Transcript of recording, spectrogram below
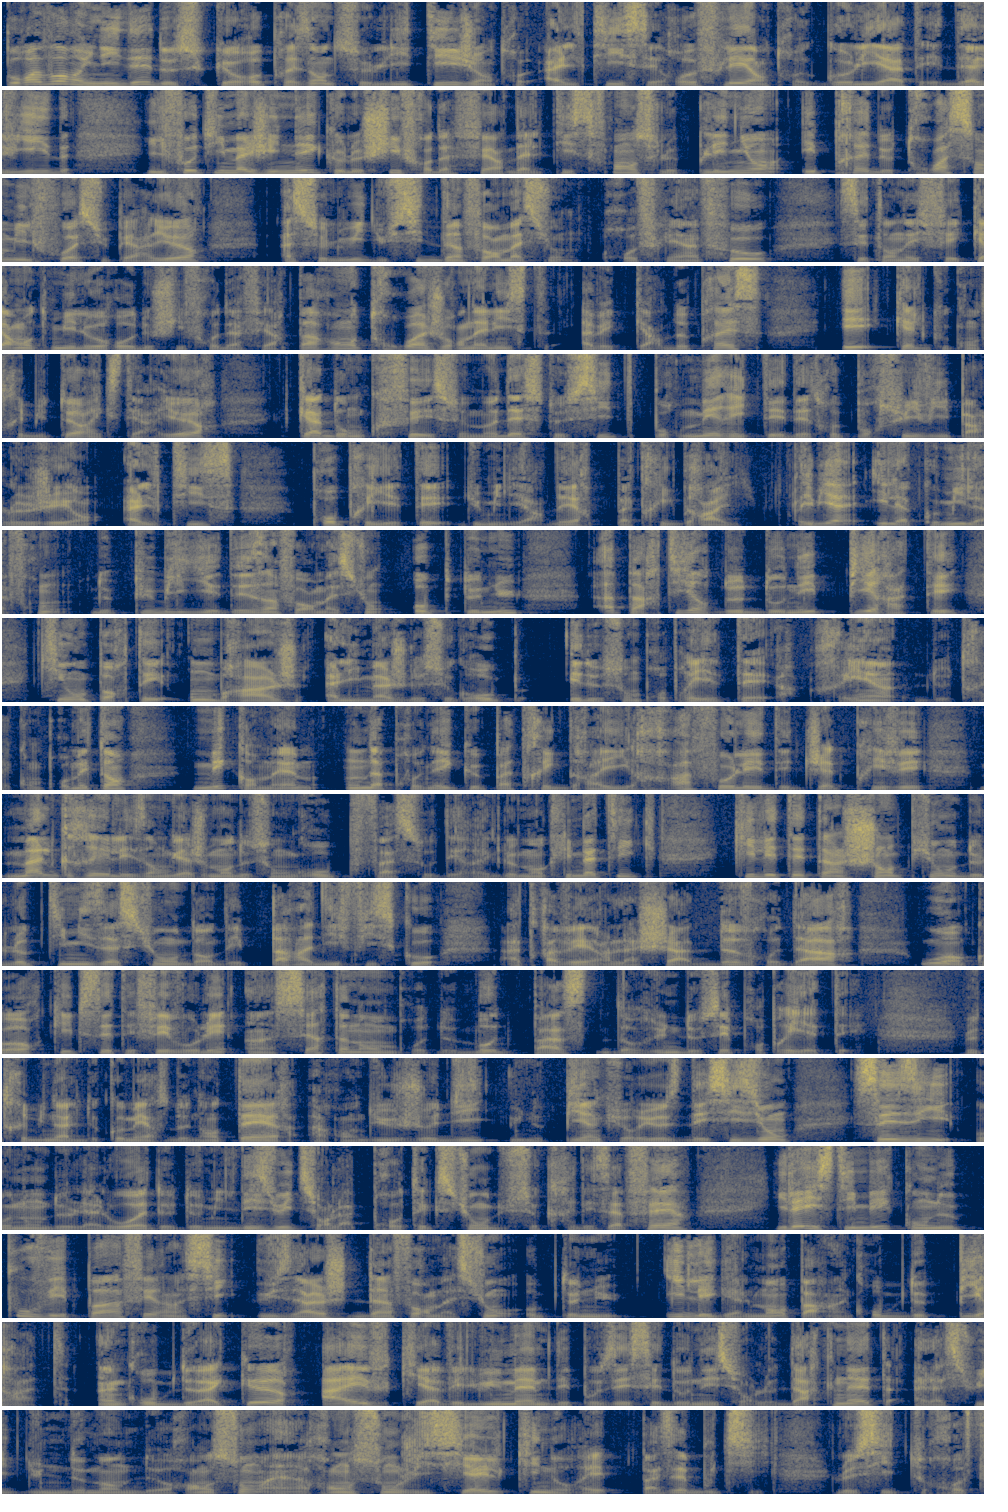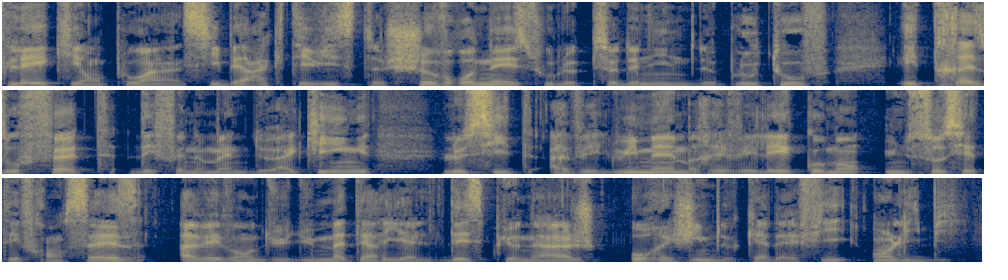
Pour avoir une idée de ce que représente ce litige entre Altis et Reflet, entre Goliath et David, il faut imaginer que le chiffre d'affaires d'Altis France, le plaignant, est près de 300 000 fois supérieur à celui du site d'information. Reflet Info, c'est en effet 40 000 euros de chiffre d'affaires par an, trois journalistes avec carte de presse et quelques contributeurs extérieurs. Qu'a donc fait ce modeste site pour mériter d'être poursuivi par le géant Altis, propriété du milliardaire Patrick Drahi? Eh bien, il a commis l'affront de publier des informations obtenues à partir de données piratées qui ont porté ombrage à l'image de ce groupe et de son propriétaire. Rien de très compromettant, mais quand même, on apprenait que Patrick Drahi raffolait des jets privés malgré les engagements de son groupe face au dérèglement climatique, qu'il était un champion de l'optimisation dans des paradis fiscaux à travers l'achat d'œuvres d'art, ou encore qu'il s'était fait voler un certain nombre de mots de passe dans une de ses propriétés. Le tribunal de commerce de Nanterre a rendu jeudi une bien curieuse décision. Saisi au nom de la loi de 2018 sur la protection du secret des affaires, il a estimé qu'on ne pouvait pas faire ainsi usage d'informations obtenues illégalement par un groupe de pirates. Un groupe de hackers, Hive, qui avait lui-même déposé ses données sur le Darknet à la suite d'une demande de rançon à un rançongiciel qui n'aurait pas abouti. Le site Reflet, qui emploie un cyberactiviste chevronné sous le pseudonyme de Bluetooth, est très au fait des phénomènes de hacking. Le site avait lui-même révélé comment une société française avait vendu du matériel d'espionnage au régime de Kadhafi en Libye.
